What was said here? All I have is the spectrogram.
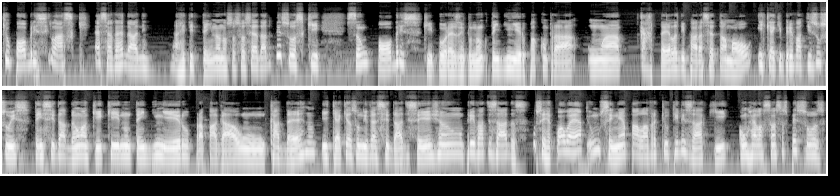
que o pobre se lasque. Essa é a verdade a gente tem na nossa sociedade pessoas que são pobres, que, por exemplo, não têm dinheiro para comprar uma cartela de paracetamol e quer que privatize o SUS. Tem cidadão aqui que não tem dinheiro para pagar um caderno e quer que as universidades sejam privatizadas. Ou seja, qual é? Eu não sei nem a palavra que utilizar aqui com relação a essas pessoas,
